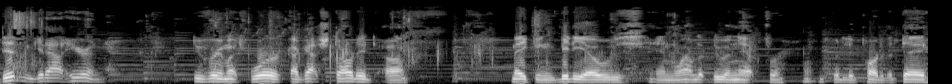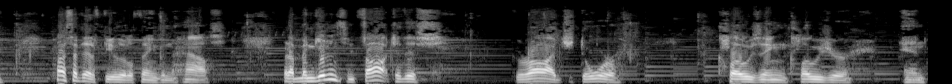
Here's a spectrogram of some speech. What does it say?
didn't get out here and do very much work. I got started uh, making videos and wound up doing that for a goodly part of the day. Plus, I did a few little things in the house. But I've been giving some thought to this garage door closing, closure, and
